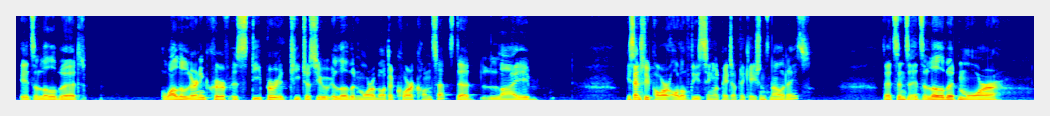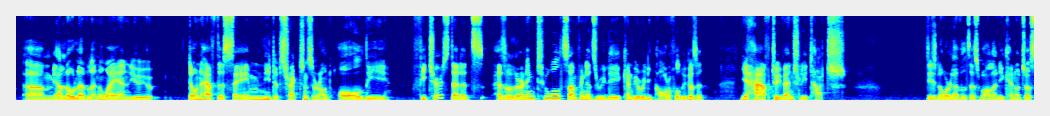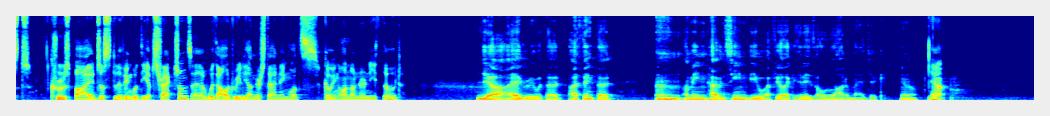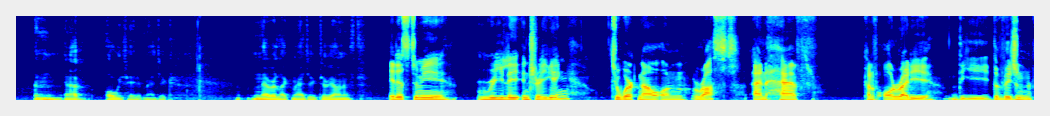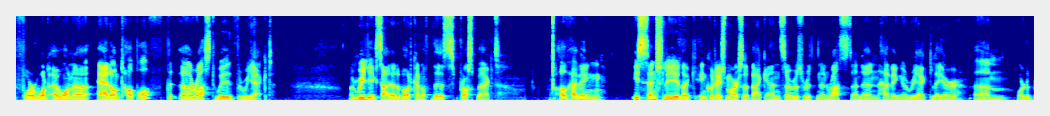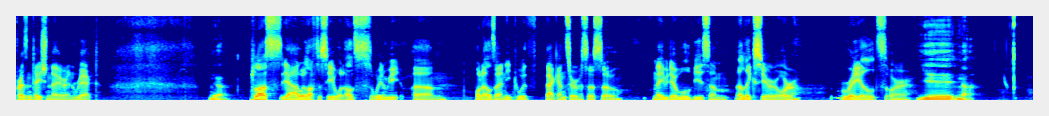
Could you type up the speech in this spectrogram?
it's a little bit while the learning curve is steeper, it teaches you a little bit more about the core concepts that lie essentially power all of these single page applications nowadays. That since it's a little bit more um, yeah, low level in a way and you don't have the same neat abstractions around all the features that it's as a learning tool something that's really can be really powerful because it you have to eventually touch these lower levels as well and you cannot just cruise by just living with the abstractions uh, without really understanding what's going on underneath the hood Yeah, I agree with that. I think that, I mean, having seen Vue, I feel like it is a lot of magic, you know? yeah And I've always hated magic. Never liked magic, to be honest. it is to me really intriguing to work now on Rust and have kind of already the the vision for what I want to add on top of uh, Rust with React. I'm really excited about kind of this prospect of having essentially like in quotation marks a backend service written in Rust and then having a React layer um, or the presentation layer in React. Yeah. Plus, yeah, we'll have to see what else we um, what else I need with backend services. So maybe there will be some Elixir or Rails, or Yeah, nah.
